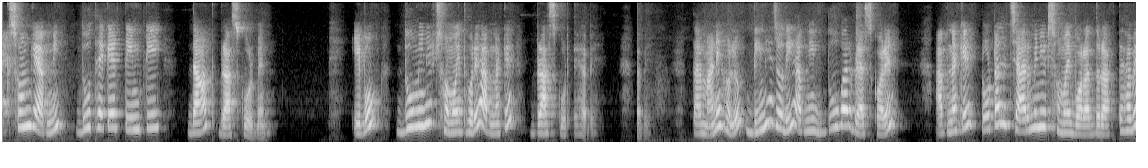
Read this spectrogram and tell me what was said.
একসঙ্গে আপনি দু থেকে তিনটি দাঁত ব্রাশ করবেন। এবং দু মিনিট সময় ধরে আপনাকে ব্রাশ করতে হবে। তার মানে হলো, দিনে যদি আপনি দুবার ব্রাশ করেন, আপনাকে টোটাল চার মিনিট সময় বরাদ্দ রাখতে হবে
